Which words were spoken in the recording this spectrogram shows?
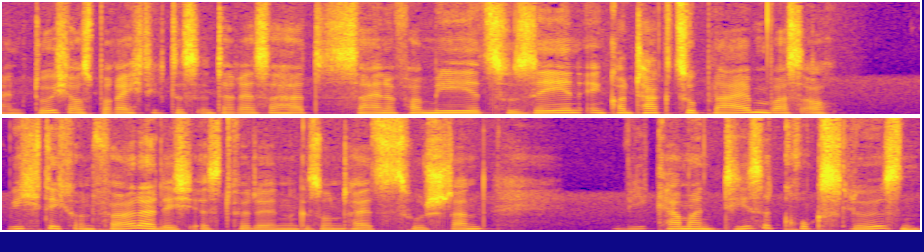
ein durchaus berechtigtes Interesse hat, seine Familie zu sehen, in Kontakt zu bleiben, was auch wichtig und förderlich ist für den Gesundheitszustand, wie kann man diese Krux lösen?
